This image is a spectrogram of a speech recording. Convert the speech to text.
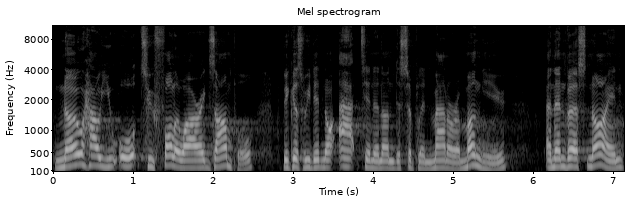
know how you ought to follow our example, because we did not act in an undisciplined manner among you and then verse 9,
